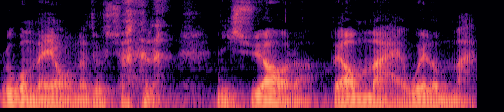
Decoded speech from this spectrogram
如果没有，那就选你需要的，不要买为了买。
